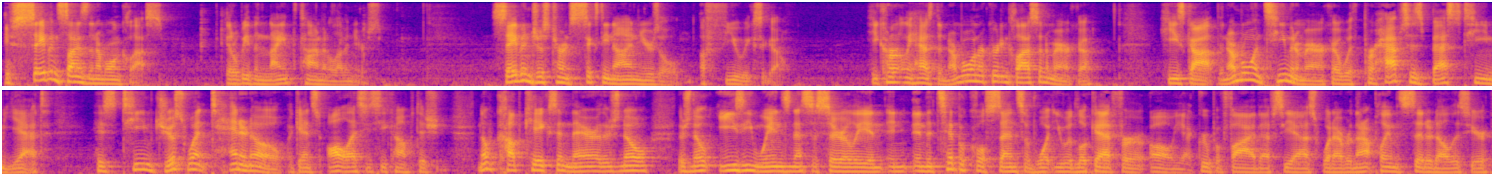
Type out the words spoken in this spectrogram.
If Saban signs the number one class, it'll be the ninth time in 11 years. Saban just turned 69 years old a few weeks ago. He currently has the number one recruiting class in America He's got the number one team in America with perhaps his best team yet. His team just went 10 and 0 against all SEC competition. No cupcakes in there. There's no there's no easy wins necessarily in, in, in the typical sense of what you would look at for oh yeah group of five FCS whatever. They're not playing the Citadel this year.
